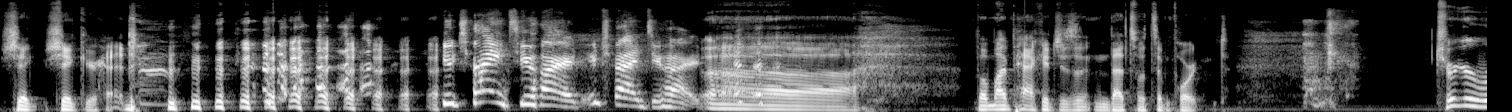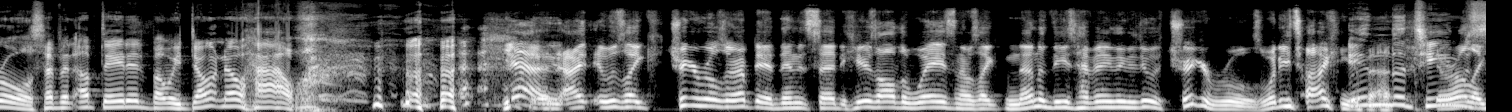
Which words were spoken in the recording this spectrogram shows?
Shake, shake your head. You're trying too hard. You're trying too hard. uh, but my package isn't, and that's what's important. Trigger rules have been updated, but we don't know how. Yeah, I, it was like trigger rules are updated. Then it said, "Here's all the ways," and I was like, "None of these have anything to do with trigger rules. What are you talking In about?" the They're all like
